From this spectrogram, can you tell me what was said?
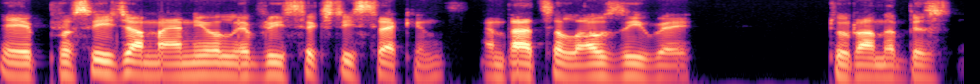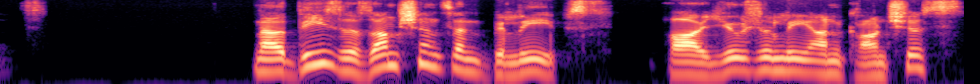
a procedure manual every 60 seconds, and that's a lousy way to run a business. Now, these assumptions and beliefs are usually unconscious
